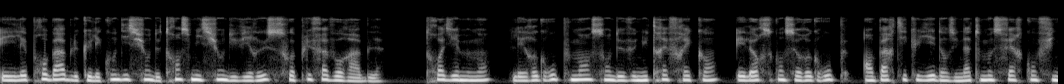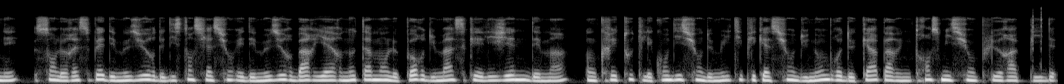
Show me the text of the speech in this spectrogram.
et il est probable que les conditions de transmission du virus soient plus favorables. Troisièmement, les regroupements sont devenus très fréquents et lorsqu'on se regroupe, en particulier dans une atmosphère confinée, sans le respect des mesures de distanciation et des mesures barrières notamment le port du masque et l'hygiène des mains, on crée toutes les conditions de multiplication du nombre de cas par une transmission plus rapide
